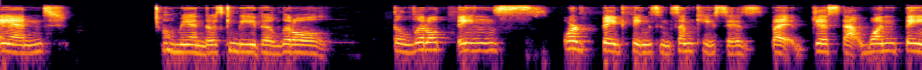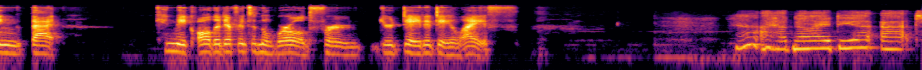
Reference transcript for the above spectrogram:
and oh man, those can be the little the little things or big things in some cases, but just that one thing that can make all the difference in the world for your day-to-day life. Yeah, I had no idea at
